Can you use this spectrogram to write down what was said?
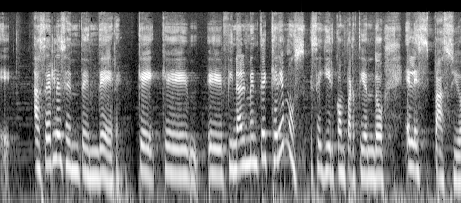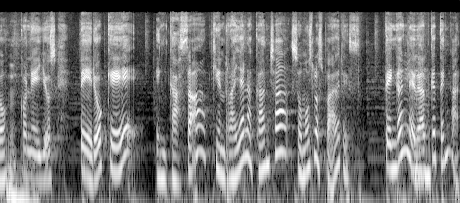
Eh, hacerles entender que, que eh, finalmente queremos seguir compartiendo el espacio con ellos, pero que en casa quien raya la cancha somos los padres, tengan la edad que tengan.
